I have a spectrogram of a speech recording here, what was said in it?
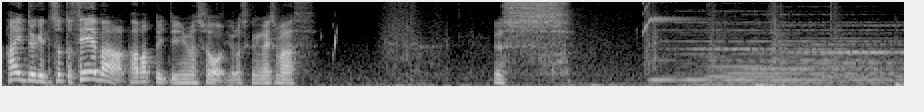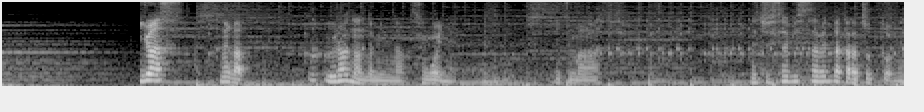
はいというわけでちょっとセーバーパパッと行ってみましょう。よろしくお願いします。よしきます。なんかう裏なんだみんな。すごいね。いきます。でちょ久々だからちょっとね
